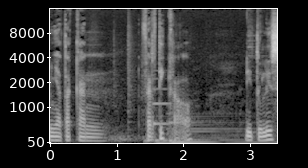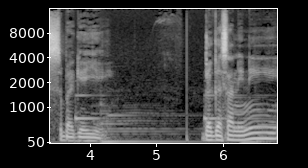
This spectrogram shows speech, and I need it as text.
menyatakan vertikal ditulis sebagai Y. Gagasan ini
